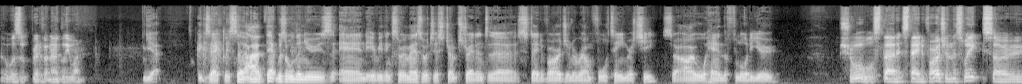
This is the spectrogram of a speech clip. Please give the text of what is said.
It was a bit of an ugly one. Yeah, exactly. So uh, that was all the news and everything. So we may as well just jump straight into the state of origin around 14, Richie. So I will hand the floor to you. Sure, we'll start at state of origin this week. So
